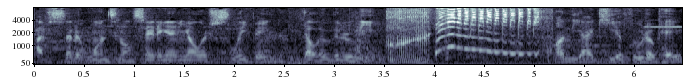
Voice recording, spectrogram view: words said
I've said it once and I'll say it again. Y'all are sleeping. Y'all are literally on the IKEA food, okay?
